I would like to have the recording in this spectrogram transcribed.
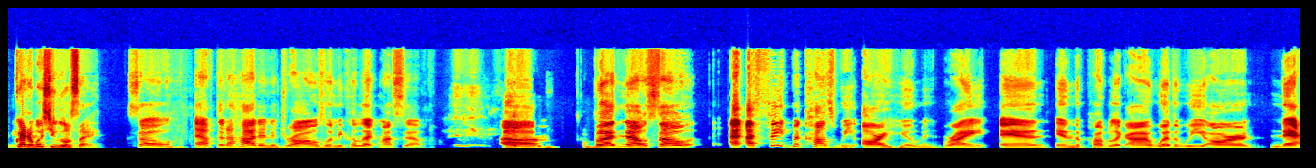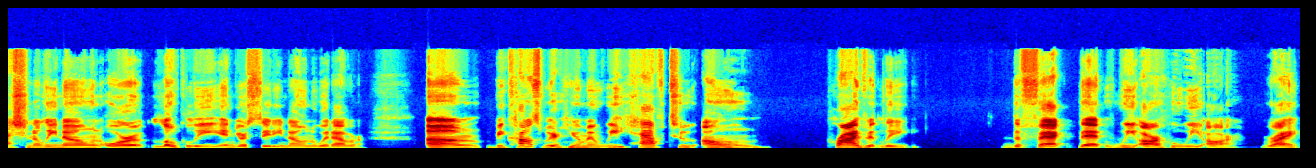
Yeah. Greta, what you gonna say? So after the hot and the draws, let me collect myself. Um, but no, so I, I think because we are human, right? And in the public eye, whether we are nationally known or locally in your city known or whatever, um, because we're human, we have to own privately the fact that we are who we are, right?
